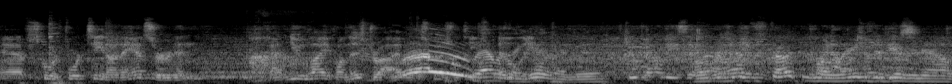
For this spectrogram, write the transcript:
have scored 14 unanswered and got new life on this drive with a special teams That was a penalty. good one, dude. Two penalties that Well, I really have to start because my legs are giving out,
